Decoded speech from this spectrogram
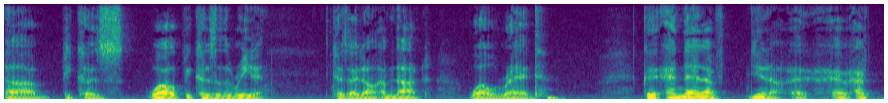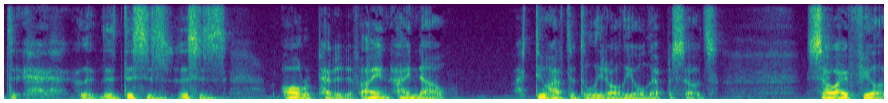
uh, because, well, because of the reading, because I don't, I'm not well read. And then I've, you know, I, I've, this is this is all repetitive. I I know, I do have to delete all the old episodes. So I feel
